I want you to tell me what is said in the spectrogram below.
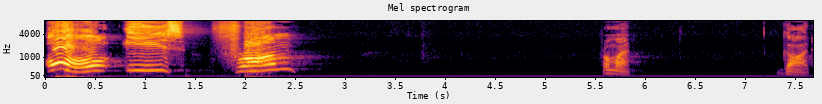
All is from from what? God.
